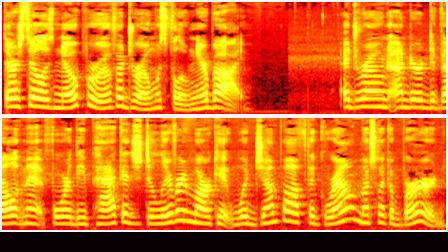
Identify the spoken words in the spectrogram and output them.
There still is no proof a drone was flown nearby a drone under development for the package delivery market would jump off the ground much like a bird.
